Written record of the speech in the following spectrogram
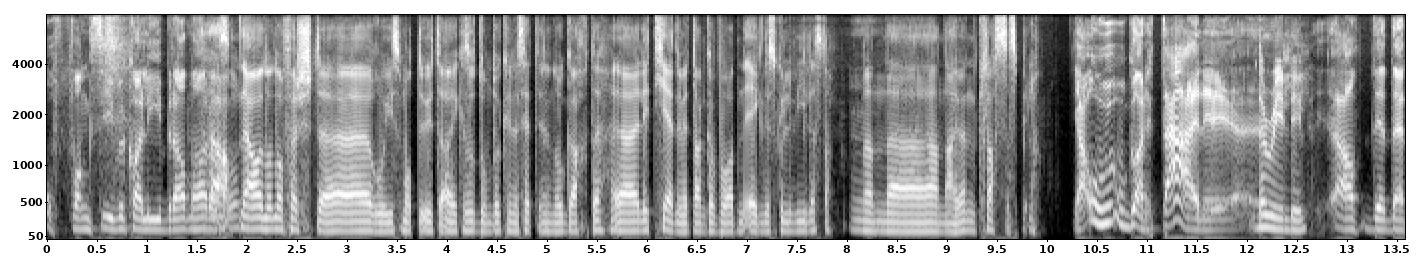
offensive kaliberet han har. Ja, Altså. ja, og når- først uh, Ruiz måtte ut, er det ikke så dumt å kunne sette inn Ugarte garte. Eh, litt kjedelig med tanke på at den egentlig skulle hviles, da. Mm. Men han er jo en klassespiller. Ja, og Ugarte er eh, The real deal. ja, det, det,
